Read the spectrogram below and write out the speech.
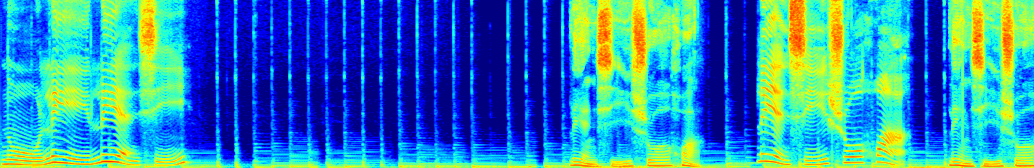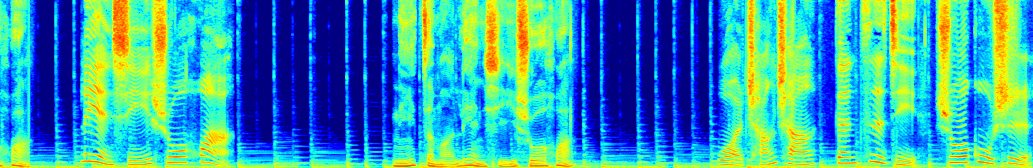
努力练习，练习说话，练习说话，练习说话。练习说话。你怎么练习说话？我常常跟自己说故事。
